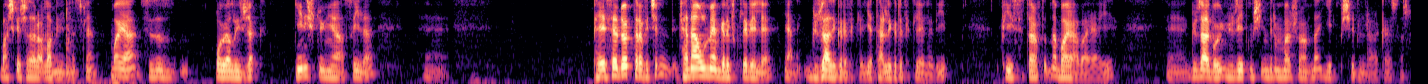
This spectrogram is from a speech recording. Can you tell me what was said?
başka şeyler alabildiğiniz falan. Bayağı sizi oyalayacak geniş dünyasıyla e, PS4 taraf için fena olmayan grafikleriyle yani güzel grafikle, yeterli grafikleriyle diyeyim. PC tarafında da bayağı bayağı iyi. E, güzel bir oyun. 170 indirim var şu anda. 77 lira arkadaşlar.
